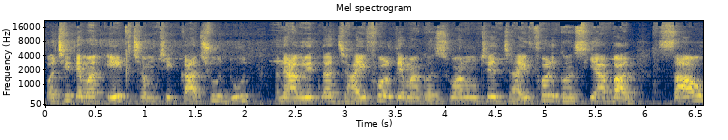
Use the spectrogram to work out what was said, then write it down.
પછી તેમાં એક ચમચી કાચું દૂધ અને આવી રીતના જાયફળ તેમાં ઘસવાનું છે. જાયફળ ઘસ્યા બાદ સાવ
